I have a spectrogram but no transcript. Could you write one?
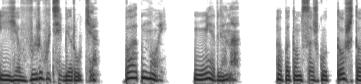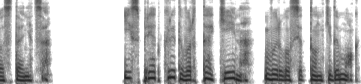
И я вырву тебе руки. По одной. Медленно. А потом сожгу то, что останется. Из приоткрытого рта Кейна вырвался тонкий дымок.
